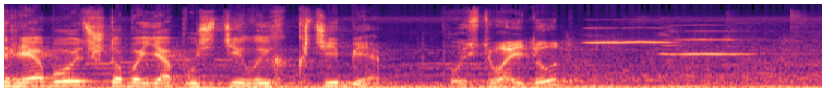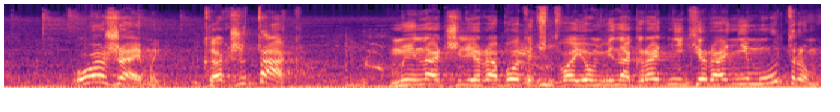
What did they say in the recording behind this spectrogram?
Требуют, чтобы я пустил их к тебе. Пусть войдут. Уважаемый, как же так? Мы начали работать в твоем винограднике ранним утром.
